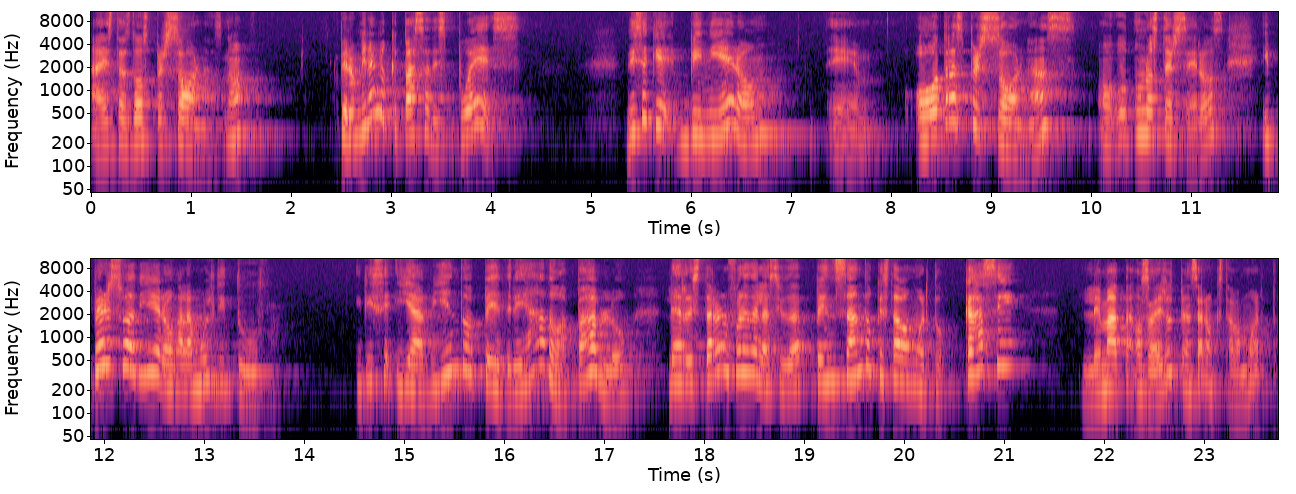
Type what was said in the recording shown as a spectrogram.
a estas dos personas, ¿no? Pero mira lo que pasa después. Dice que vinieron eh, otras personas, unos terceros, y persuadieron a la multitud y dice, y habiendo apedreado a Pablo, le arrestaron fuera de la ciudad pensando que estaba muerto. Casi le matan. O sea, ellos pensaron que estaba muerto.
